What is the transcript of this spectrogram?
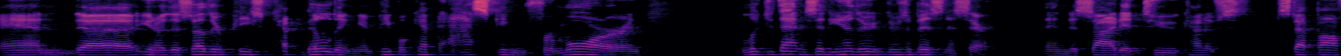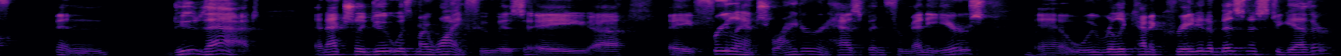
And uh, you know this other piece kept building and people kept asking for more and looked at that and said you know there, there's a business there and decided to kind of step off and do that and actually do it with my wife, who is a uh, a freelance writer and has been for many years. Mm-hmm. And we really kind of created a business together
